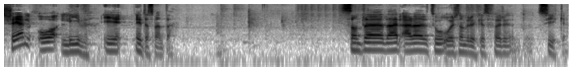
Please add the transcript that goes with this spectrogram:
sjel og liv i Nytestamentet. Så det, der er det to ord som brukes for syke.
